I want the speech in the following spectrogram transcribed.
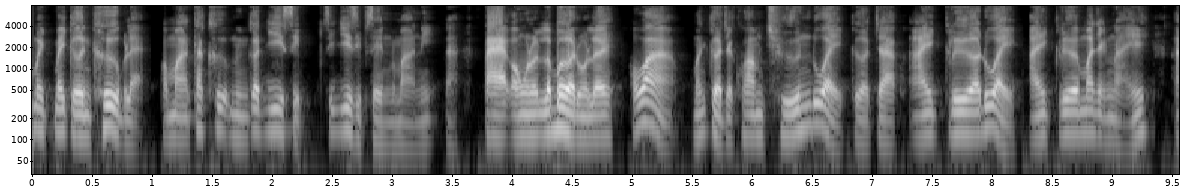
ไม่ไม่เกินคืบแหละ ประมาณถ้าคืบหนึ่งก็ 20 20 เซนประมาณนี้นะแตกออกมาระเบิดหมดเลย เพราะว่ามันเกิดจากความชื้นด้วย เกิดจากไอเกลือด้วย ไอเกลือมาจากไหน ไอ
